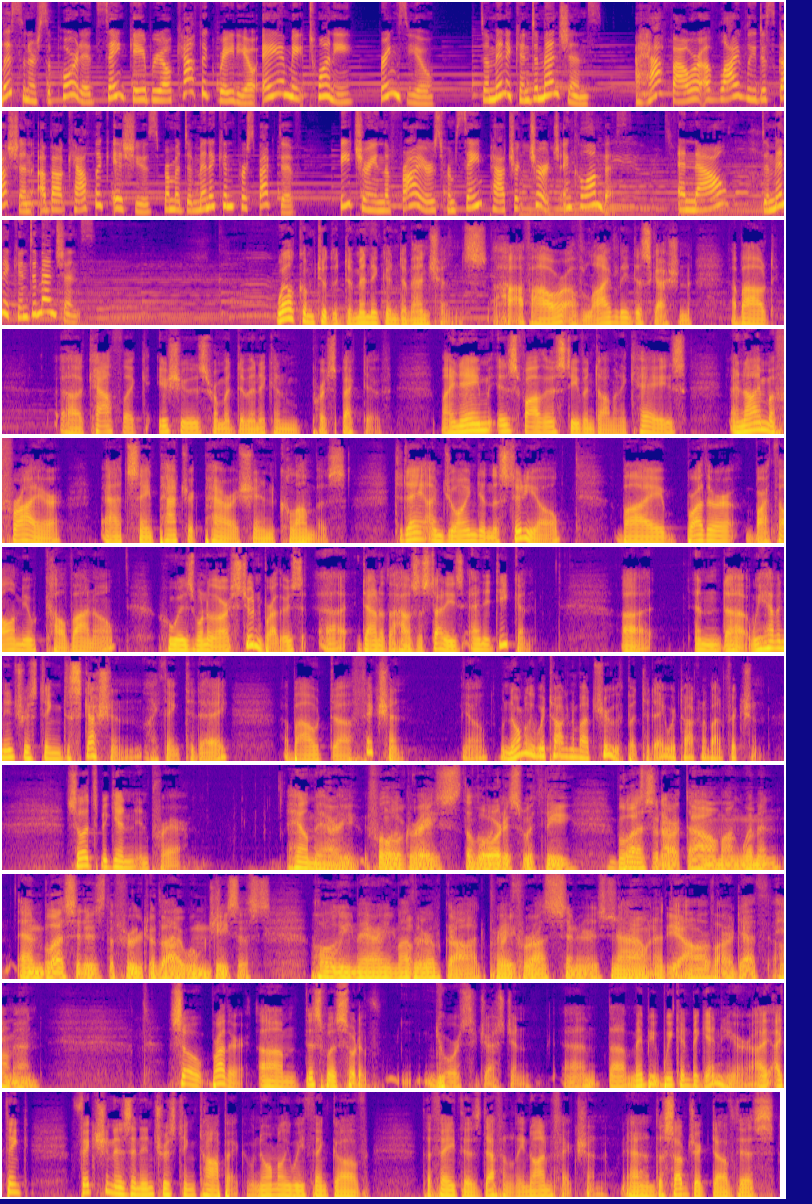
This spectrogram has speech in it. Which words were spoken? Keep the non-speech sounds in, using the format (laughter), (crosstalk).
Listener supported St. Gabriel Catholic Radio AM 820 brings you Dominican Dimensions, a half hour of lively discussion about Catholic issues from a Dominican perspective, featuring the friars from St. Patrick Church in Columbus. And now, Dominican Dimensions. Welcome to the Dominican Dimensions, a half hour of lively discussion about uh, Catholic issues from a Dominican perspective. My name is Father Stephen Dominic Hayes, and I'm a friar at St. Patrick Parish in Columbus. Today I'm joined in the studio by Brother Bartholomew Calvano, who is one of our student brothers uh, down at the House of Studies and a deacon. Uh, and uh, we have an interesting discussion, I think, today about uh, fiction. You know, normally we're talking about truth, but today we're talking about fiction. So let's begin in prayer. Hail Mary, full of grace, the Lord is with thee. Blessed art thou among women, and blessed is the fruit of thy womb, Jesus. Holy Mary, Mother of God, pray for us sinners now and at the hour of our death. Amen. So, brother, um, this was sort of your suggestion, and uh, maybe we can begin here. I, I think fiction is an interesting topic. Normally, we think of the faith as definitely nonfiction, and the subject of this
